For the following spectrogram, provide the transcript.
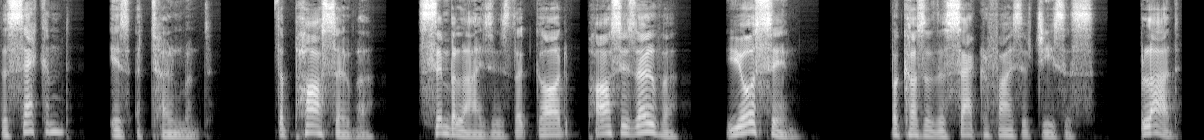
The second is atonement. The Passover symbolizes that God passes over your sin because of the sacrifice of Jesus. Blood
